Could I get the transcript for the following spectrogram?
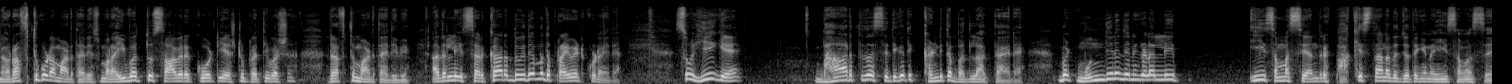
ನಾವು ರಫ್ತು ಕೂಡ ಮಾಡ್ತಾ ಇದ್ದೀವಿ ಸುಮಾರು ಐವತ್ತು ಸಾವಿರ ಕೋಟಿಯಷ್ಟು ಪ್ರತಿ ವರ್ಷ ರಫ್ತು ಮಾಡ್ತಾ ಇದ್ದೀವಿ ಅದರಲ್ಲಿ ಸರ್ಕಾರದ್ದು ಇದೆ ಮತ್ತು ಪ್ರೈವೇಟ್ ಕೂಡ ಇದೆ. ಸೊ ಹೀಗೆ ಭಾರತದ ಸ್ಥಿತಿಗತಿ ಖಂಡಿತ ಬದಲಾಗ್ತಾ ಇದೆ. ಬಟ್ ಮುಂದಿನ ದಿನಗಳಲ್ಲಿ ಈ ಸಮಸ್ಯೆ ಅಂದರೆ ಪಾಕಿಸ್ತಾನದ ಜೊತೆಗಿನ ಈ ಸಮಸ್ಯೆ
